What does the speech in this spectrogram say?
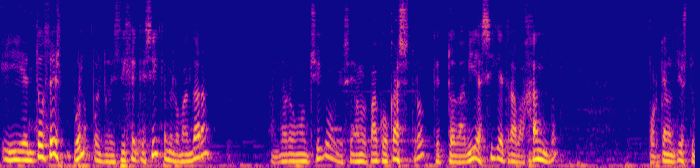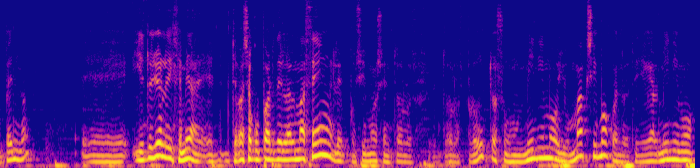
Y entonces, bueno, pues les dije que sí, que me lo mandaran. Mandaron a un chico que se llama Paco Castro, que todavía sigue trabajando, porque era un tío estupendo. Eh, y entonces yo le dije, mira, eh, te vas a ocupar del almacén, le pusimos en todos, los, todos los productos un mínimo y un máximo. Cuando te llegue al mínimo,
